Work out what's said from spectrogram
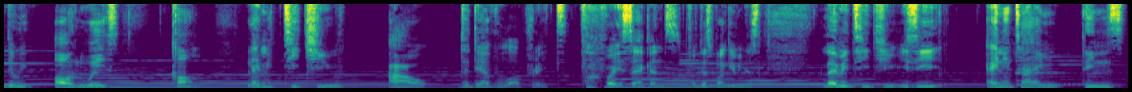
they will always come. Let me teach you how the devil operates for a second. For just forgive me, just let me teach you. You see, anytime things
